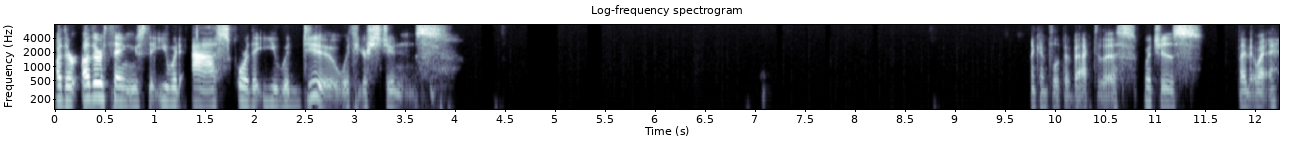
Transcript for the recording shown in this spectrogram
are there other things that you would ask or that you would do with your students? I can flip it back to this, which is, by the way,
